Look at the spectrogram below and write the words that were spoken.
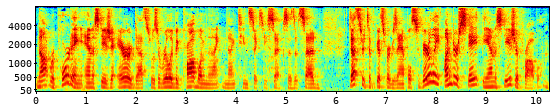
not reporting anesthesia error deaths was a really big problem in 1966, as it said death certificates, for example, severely understate the anesthesia problem.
